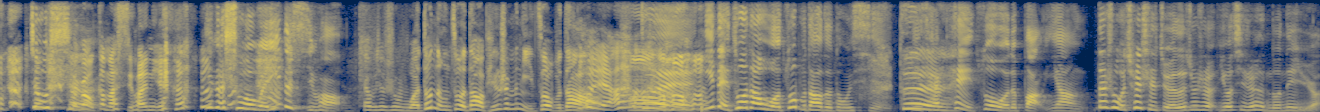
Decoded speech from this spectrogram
就是，要不然我干嘛喜欢你？那个是我唯一的希望。要不就是我都能做到，凭什么你做不到？对呀、对你得做到我做不到的东西，你才配做我的榜样。但是我确实觉得，就是尤其是很多内娱啊，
